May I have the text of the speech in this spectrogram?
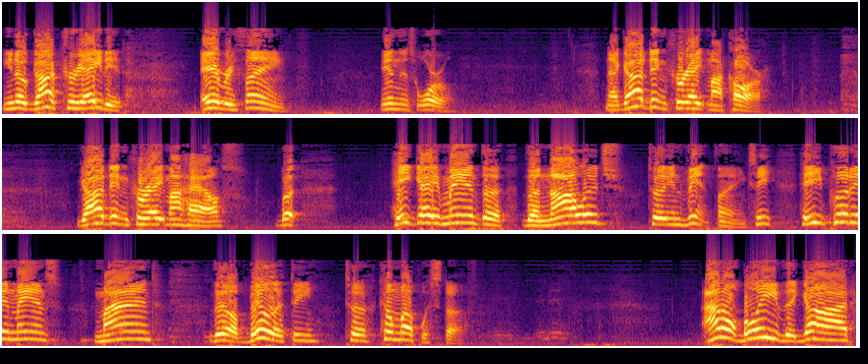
You know, God created everything in this world. Now, God didn't create my car. God didn't create my house, but He gave man the, the knowledge to invent things. He, he put in man's mind the ability to come up with stuff. I don't believe that God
